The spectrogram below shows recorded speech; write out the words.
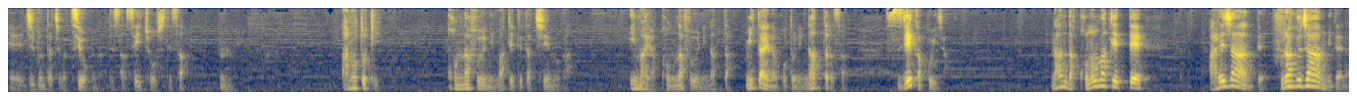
えー、自分たちが強くなってさ成長してさ、うん、あの時こんな風に負けてたチームが今やこんな風になったみたいなことになったらさすげえかっこいいじゃん。なんだこの負けってあれじゃんってフラグじゃんみたいな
